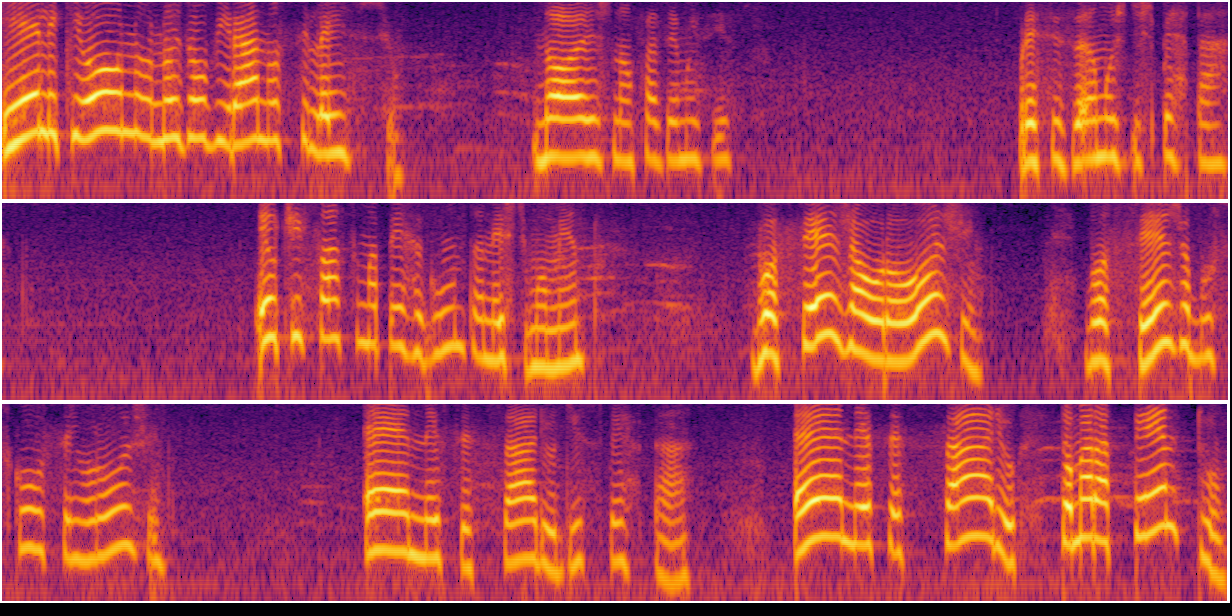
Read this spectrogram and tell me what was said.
e Ele que ou nos ouvirá no silêncio. Nós não fazemos isso. Precisamos despertar. Eu te faço uma pergunta neste momento. Você já orou hoje? Você já buscou o Senhor hoje? É necessário despertar. É necessário tomar atento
